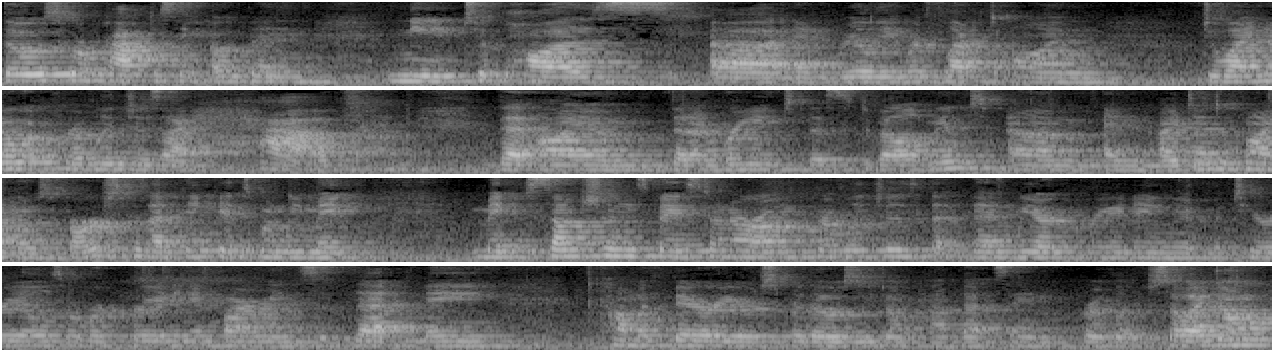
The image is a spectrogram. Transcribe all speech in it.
those who are practicing open need to pause uh, and really reflect on, do I know what privileges I have that I am that I'm bringing to this development, um, and identifying those first, because I think it's when we make make assumptions based on our own privileges that then we are creating materials or we're creating environments that may come with barriers for those who don't have that same privilege. So I don't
